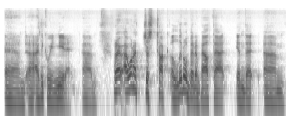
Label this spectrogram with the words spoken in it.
and uh, I think we need it. Um, but I, I want to just talk a little bit about that in that um,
